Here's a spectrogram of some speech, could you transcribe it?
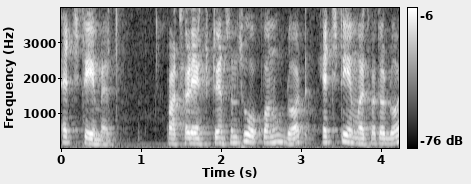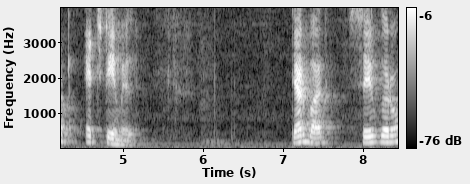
એચટીએમએલ પાછળ એક્સટેન્શન શું આપવાનું? ડોટ એચટીએમએલ અથવા તો ડોટ એચટીએમએલ ત્યારબાદ સેવ કરો.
